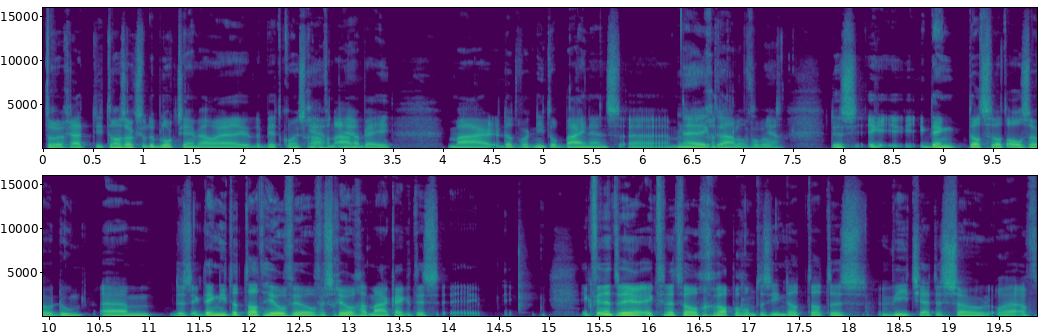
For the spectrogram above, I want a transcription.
terug. Ja, die transactie op de blockchain wel, hè? de bitcoins gaan ja, van A naar B. Maar dat wordt niet op Binance nee, gedaan, bijvoorbeeld. Dus ik, ik denk dat ze dat al zo doen. Um, dus ik denk niet dat dat heel veel verschil gaat maken. Kijk, het is. Ik vind het weer, ik vind het wel grappig om te zien dat dat dus WeChat dus zo, uh, of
